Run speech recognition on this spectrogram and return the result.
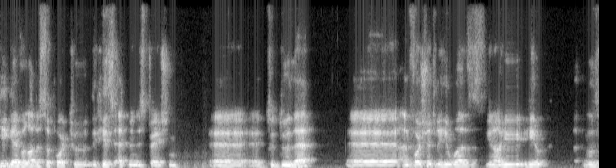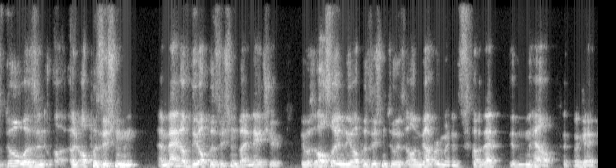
he gave a lot of support to the, his administration uh, to do that. unfortunately, he was, you know, he, he Gus was an, an opposition, a man of the opposition by nature. He was also in the opposition to his own government, so that didn't help. Okay.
